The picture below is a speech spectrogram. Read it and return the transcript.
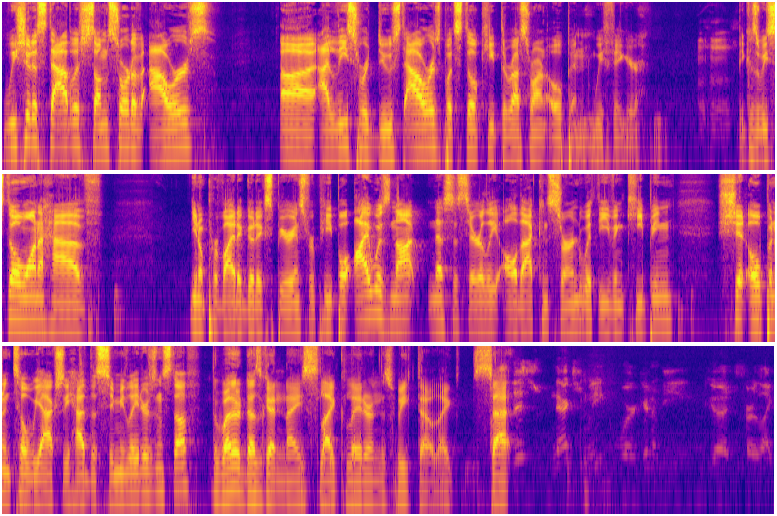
we should establish some sort of hours, uh, at least reduced hours, but still keep the restaurant open, we figure. Because we still want to have, you know, provide a good experience for people. I was not necessarily all that concerned with even keeping shit open until we actually had the simulators and stuff. The weather does get nice like later in this week though. Like sat. This next week, we're going to be good for like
